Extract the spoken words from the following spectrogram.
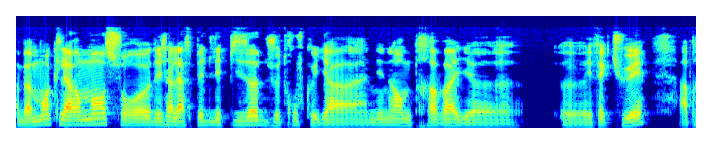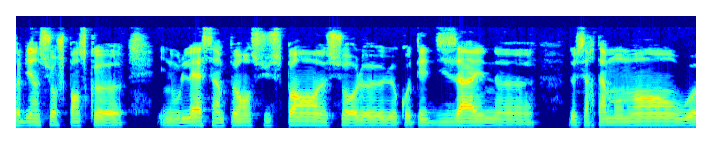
Ah bah moi clairement sur déjà l'aspect de l'épisode je trouve qu'il y a un énorme travail euh, effectué. Après, bien sûr, je pense que il nous laisse un peu en suspens euh, sur le, côté design euh, de certains moments ou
